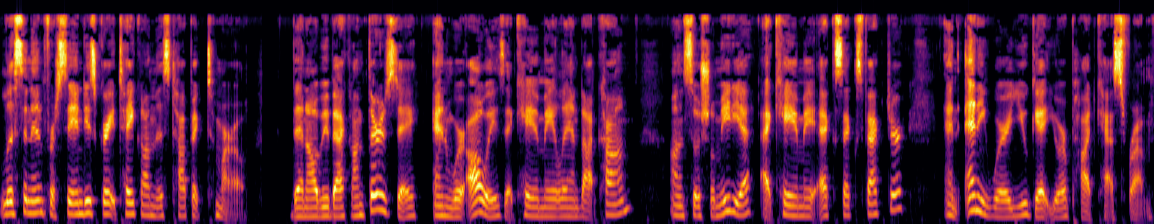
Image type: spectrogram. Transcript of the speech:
listen in for Sandy's great take on this topic tomorrow. Then I'll be back on Thursday, and we're always at KMAland.com, on social media at KMAXXFactor, and anywhere you get your podcast from.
